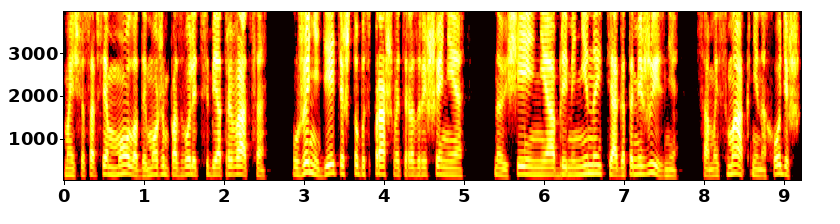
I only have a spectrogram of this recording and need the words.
Мы еще совсем молоды, можем позволить себе отрываться. Уже не дети, чтобы спрашивать разрешения, но еще и не обременены тяготами жизни. Самый смак не находишь?»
